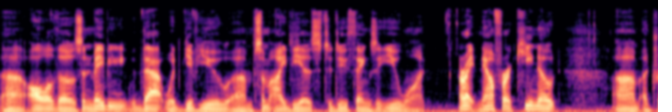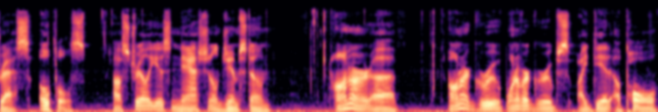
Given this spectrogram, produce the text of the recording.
uh, all of those, and maybe that would give you um, some ideas to do things that you want. All right, now for a keynote um, address Opals, Australia's national gemstone. On our uh, on our group, one of our groups, I did a poll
